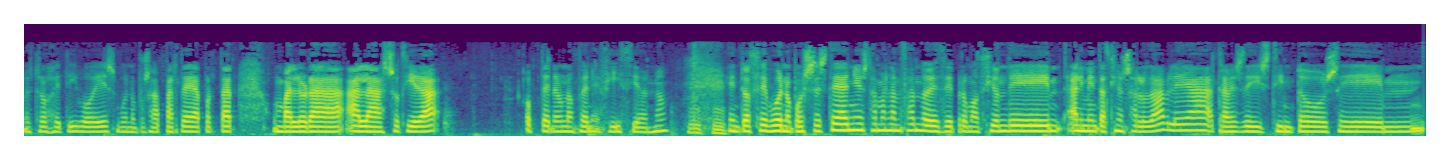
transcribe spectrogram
nuestro objetivo es, bueno, pues aparte de aportar un valor a, la sociedad, obtener unos beneficios, ¿no? Entonces, bueno, pues este año estamos lanzando desde promoción de alimentación saludable a, través de distintos eh,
